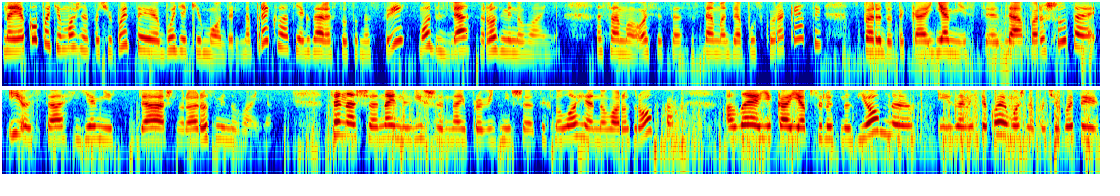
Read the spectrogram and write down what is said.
на яку потім можна почепити будь-який модуль. Наприклад, як зараз тут у нас стоїть модуль для розмінування. А саме ось ця система для пуску ракети. Спереду така ємність для парашута, і ось ця ємність для шнура розмінування. Це наша найновіша, найпровідніша технологія, нова розробка, але яка є абсолютно зйомною, і замість якої можна почепити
